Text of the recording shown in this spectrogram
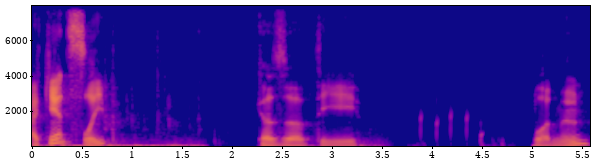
I can't sleep because of the blood moon.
